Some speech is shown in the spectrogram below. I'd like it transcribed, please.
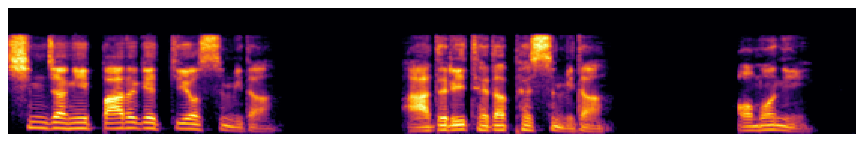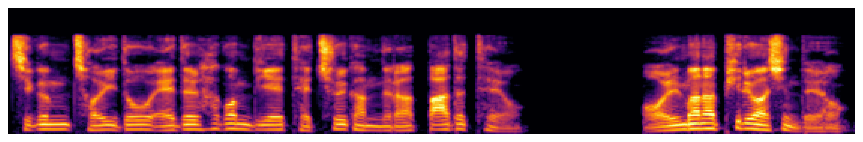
심장이 빠르게 뛰었습니다. 아들이 대답했습니다. 어머니, 지금 저희도 애들 학원비에 대출 갚느라 빠듯해요. 얼마나 필요하신데요?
